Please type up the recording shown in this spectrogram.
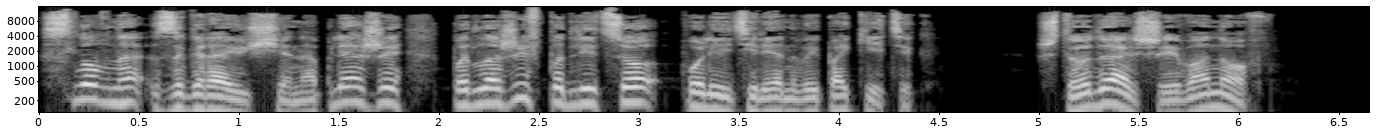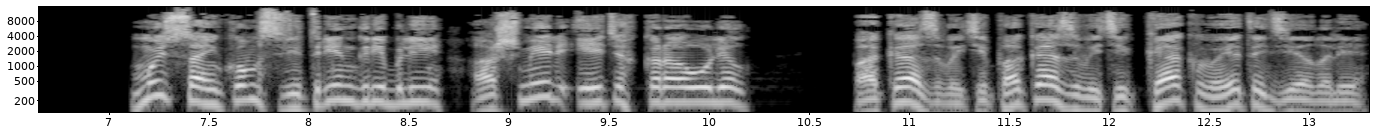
словно загорающая на пляже, подложив под лицо полиэтиленовый пакетик. «Что дальше, Иванов?» «Мы с Саньком с витрин гребли, а шмель этих караулил». «Показывайте, показывайте, как вы это делали».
